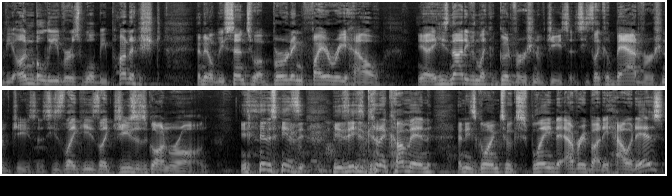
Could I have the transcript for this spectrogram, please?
the unbelievers will be punished and they'll be sent to a burning fiery hell. Yeah, he's not even like a good version of Jesus. He's like a bad version of Jesus. He's like he's like Jesus gone wrong. he's, he's, he's, he's going to come in and he's going to explain to everybody how it is.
